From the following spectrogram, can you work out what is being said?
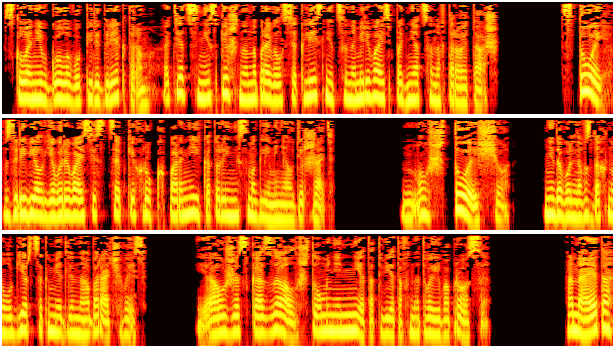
Склонив голову перед ректором, отец неспешно направился к лестнице, намереваясь подняться на второй этаж. «Стой!» — взревел я, вырываясь из цепких рук парней, которые не смогли меня удержать. «Ну что еще?» — недовольно вздохнул герцог, медленно оборачиваясь. «Я уже сказал, что у меня нет ответов на твои вопросы». «А на это?»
